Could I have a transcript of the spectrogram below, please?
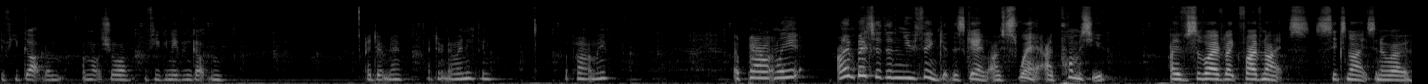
if you gut them. I'm not sure if you can even gut them. I don't know. I don't know anything. Apparently. Apparently, I'm better than you think at this game. I swear. I promise you. I've survived like five nights, six nights in a row.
